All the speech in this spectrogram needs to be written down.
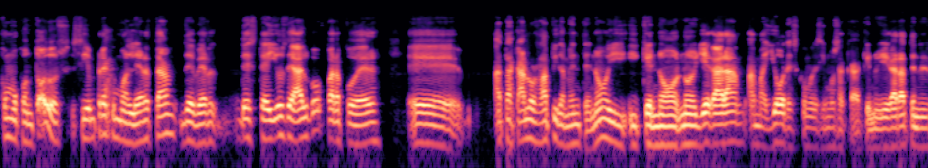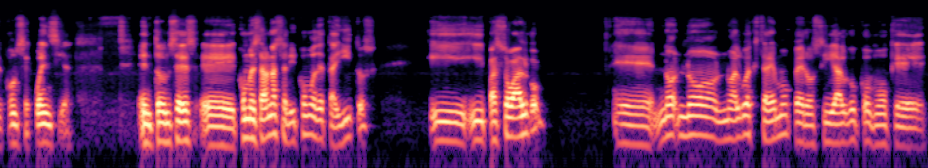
como con todos, siempre como alerta de ver destellos de algo para poder eh, atacarlo rápidamente, ¿no? Y, y, que no, no llegara a mayores, como decimos acá, que no llegara a tener consecuencias. Entonces, eh, comenzaron a salir como detallitos y, pasó algo, eh, no, no, no algo extremo, pero sí algo como que,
